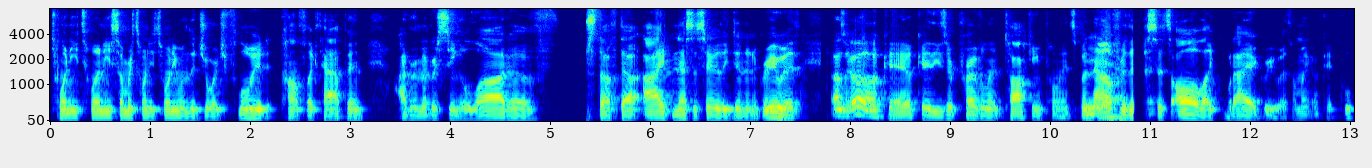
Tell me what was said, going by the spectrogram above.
2020, summer 2020, when the George Floyd conflict happened. I remember seeing a lot of stuff that I necessarily didn't agree with. I was like, oh, okay, okay, these are prevalent talking points. But now for this, it's all like what I agree with. I'm like, okay, cool.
